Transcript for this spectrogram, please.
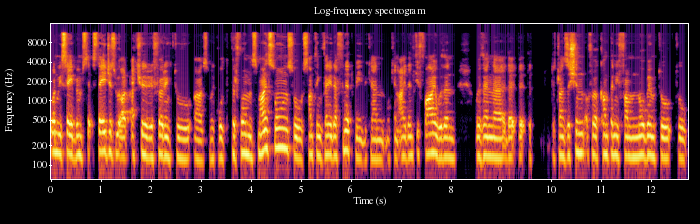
when we say BIM stages, we are actually referring to uh, something called performance milestones, so something very definite we, we can we can identify within within uh, the, the, the, transition of a company from no BIM to, to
